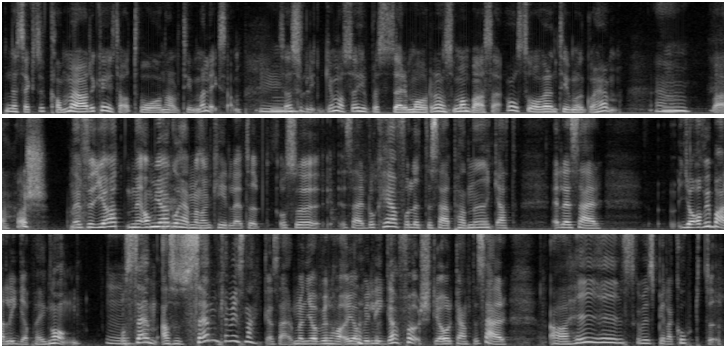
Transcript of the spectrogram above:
när sexet kommer, ja det kan ju ta två och en halv timme liksom. Mm. Sen så ligger man så helt plötsligt där imorgon så man bara så här, åh, sover en timme och går hem. Mm. Bara hörs. Nej, för jag, om jag går hem med någon kille typ, och så, så här, då kan jag få lite så här panik att, eller så här, jag vill bara ligga på en gång. Mm. Och sen, alltså, sen kan vi snacka så här, men jag vill, ha, jag vill ligga först. Jag orkar inte så här, ja hej hej ska vi spela kort typ.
